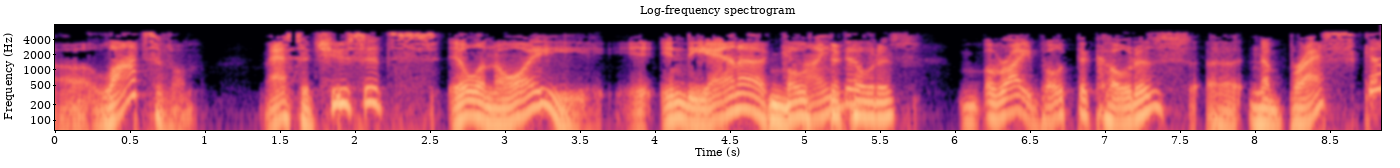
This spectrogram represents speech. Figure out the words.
Uh, lots of them. Massachusetts, Illinois, Indiana, Both kind of. Dakotas, Right, both Dakotas. Uh, Nebraska?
